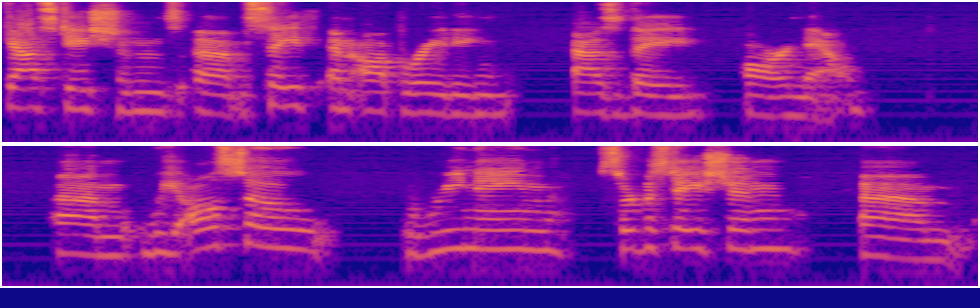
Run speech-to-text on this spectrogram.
gas stations um, safe and operating as they are now. Um, we also rename service station um,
